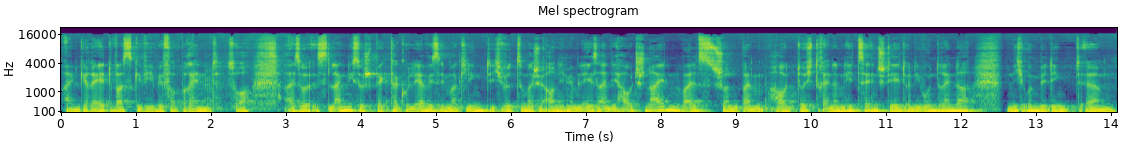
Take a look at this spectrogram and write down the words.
ein Gerät, was Gewebe verbrennt. So. Also ist lang nicht so spektakulär, wie es immer klingt. Ich würde zum Beispiel auch nicht mit dem Laser in die Haut schneiden, weil es schon beim Hautdurchtrennen Hitze entsteht und die Wundränder nicht unbedingt ähm,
